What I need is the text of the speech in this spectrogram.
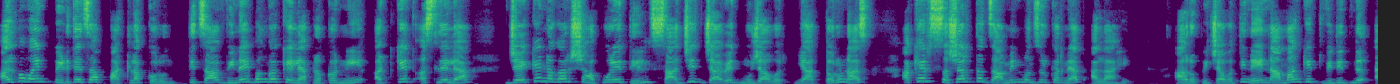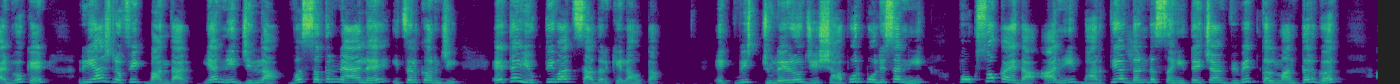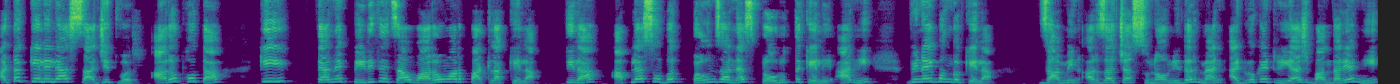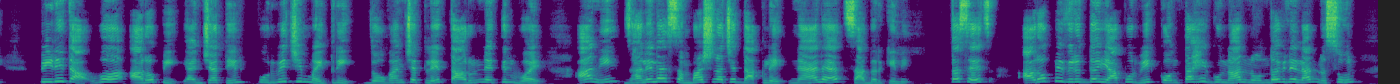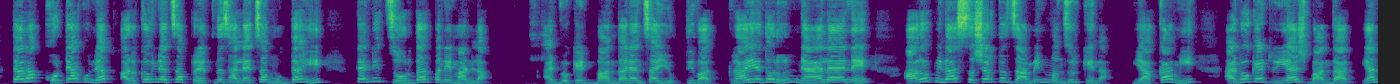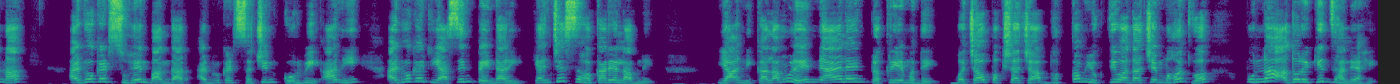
अल्पवयीन पीडितेचा पाठलाग करून तिचा विनयभंग केल्याप्रकरणी अटकेत असलेल्या जे के नगर शहापूर येथील साजिद जावेद मुजावर या तरुणास अखेर सशर्त जामीन मंजूर करण्यात आला आहे. आरोपीच्या वतीने नामांकित विधिज्ञ ॲडव्होकेट रियाज रफिक बांदार यांनी जिल्हा व सत्र न्यायालय इचलकरंजी येथे युक्तिवाद सादर केला होता. एकवीस जुलै रोजी शहापूर पोलिसांनी पोक्सो कायदा आणि भारतीय दंड संहितेच्या विविध कलमांतर्गत अटक केलेल्या साजिदवर आरोप होता की त्याने पीडितेचा वारंवार पाठलाग केला. तिला आपल्यासोबत पळून जाण्यास प्रवृत्त केले आणि विनयभंग केला. जामीन अर्जाच्या सुनावणी दरम्यान ऍडव्होकेट रियाज बांदार यांनी पीडिता व आरोपी यांच्यातील पूर्वीची मैत्री दोघांच्यातले तारुण्यातील वय आणि झालेल्या संभाषणाचे दाखले न्यायालयात सादर केले. तसेच आरोपी विरुद्ध यापूर्वी कोणताही गुन्हा नोंदविलेला नसून त्याला खोट्या गुन्ह्यात अडकविण्याचा प्रयत्न झाल्याचा मुद्दाही त्यांनी जोरदारपणे मांडला. ऍडव्होकेट बांदार यांचा युक्तिवाद. ग्राह्य धरून न्यायालयाने आरोपीला सशर्त जामीन मंजूर केला. या कामी ऍडव्होकेट रियाज बांदार यांना ॲडव्होकेट सुहेल बांदार ऍडव्होकेट सचिन कोरवी आणि ऍडव्होकेट यासिन पेंढारी यांचे सहकार्य लाभले. या निकालामुळे न्यायालयीन प्रक्रियेमध्ये बचाव पक्षाच्या भक्कम युक्तिवादाचे महत्त्व पुन्हा अधोरेखित झाले आहे.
